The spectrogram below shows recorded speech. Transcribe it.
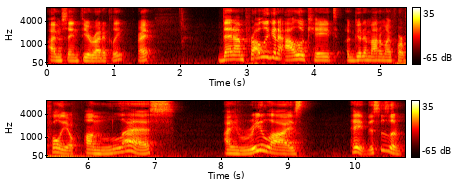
I'm saying theoretically, right? Then I'm probably going to allocate a good amount of my portfolio unless I realized, hey, this is a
